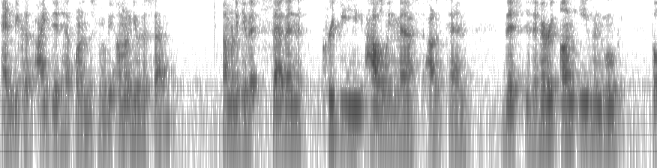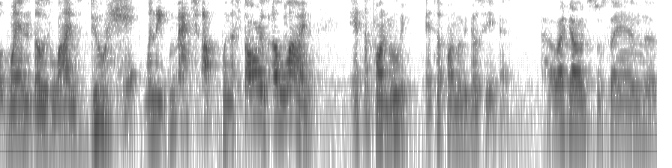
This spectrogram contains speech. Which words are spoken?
And because I did have fun in this movie, I'm gonna give it a seven. I'm gonna give it seven creepy Halloween masks out of ten. This is a very uneven movie, but when those lines do hit, when they match up, when the stars align, it's a fun movie. It's a fun movie. Go see it, guys. Like Alex was saying, the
